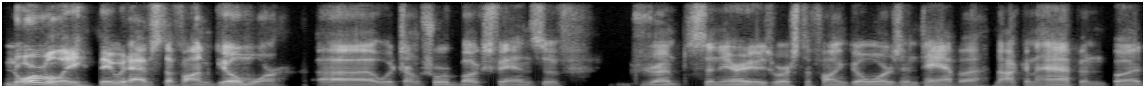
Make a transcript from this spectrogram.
normally they would have Stephon Gilmore, uh, which I'm sure Bucks fans have dreamt scenarios where Stephon Gilmore's in Tampa. Not going to happen, but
